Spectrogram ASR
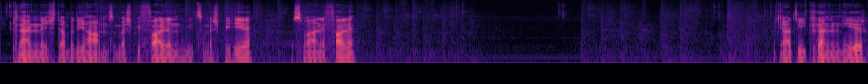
Die kleinen nicht, aber die haben zum Beispiel Fallen, wie zum Beispiel hier. Das war eine Falle. Ja, die können hier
